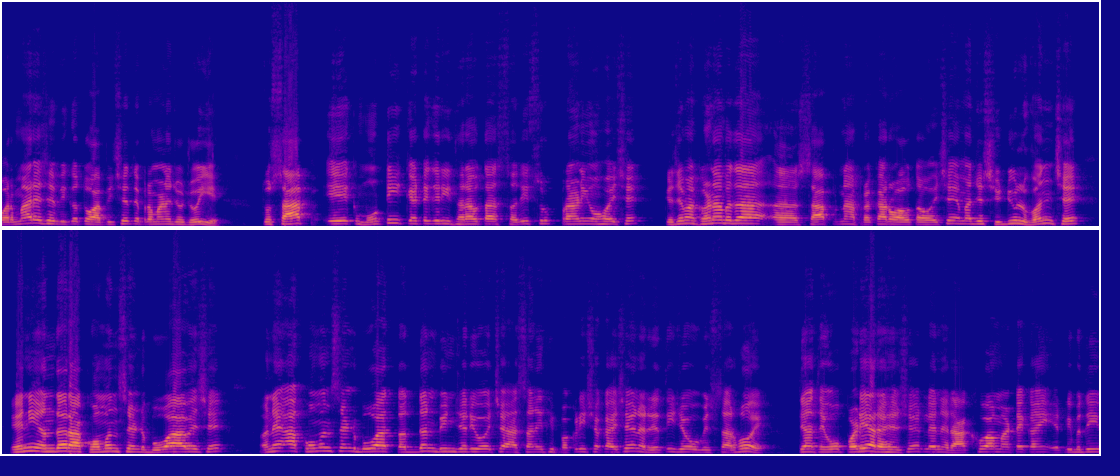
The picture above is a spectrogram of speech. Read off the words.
પરમારે જે વિગતો આપી છે તે પ્રમાણે જો જોઈએ, તો સાપ એ એક મોટી કેટેગરી ધરાવતા સરીસૃપ પ્રાણીઓ હોય છે કે જેમાં ઘણા બધા સાપના પ્રકારો આવતા હોય છે. એમાં જે શિડ્યુલ વન છે એની અંદર આ કોમન સેન્ડ બોઆ આવે છે અને આ કોમન સેન્ડ બોઆ તદ્દન બિનજરી હોય છે, આસાનીથી પકડી શકાય છે અને રેતી જેવો વિસ્તાર હોય, ત્યાં તેઓ પડ્યા રહે છે એટલે એને રાખવા માટે કાંઈ એટલી બધી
